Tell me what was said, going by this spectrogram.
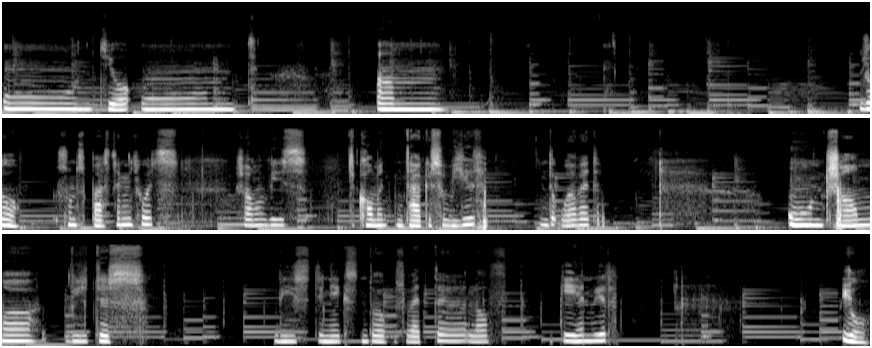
Und ja, und ähm, ja, sonst passt eigentlich alles. Schauen wir, wie es die kommenden Tage so wird in der Arbeit. Und schauen wir, wie das, wie es die nächsten Tage so weiterlaufen gehen wird. Ja,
